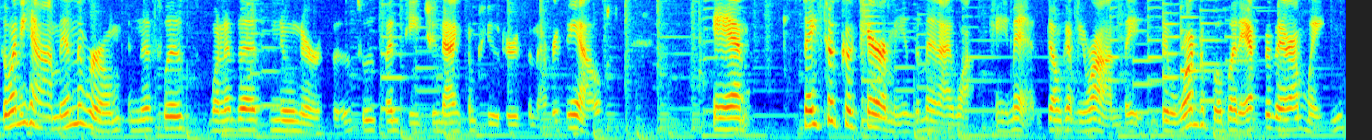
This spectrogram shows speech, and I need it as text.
So anyhow, I'm in the room, and this was one of the new nurses who's been teaching on computers and everything else. And they took good care of me the minute I came in. Don't get me wrong; they they were wonderful. But after there, I'm waiting,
